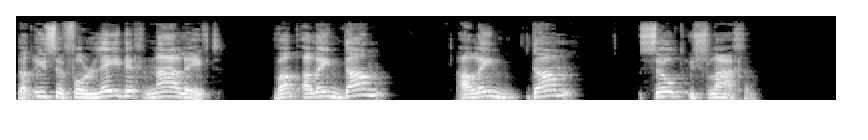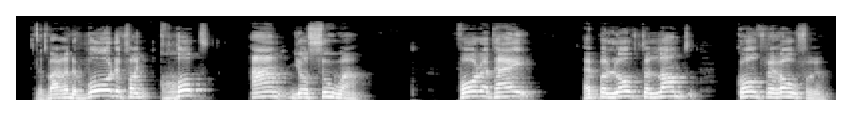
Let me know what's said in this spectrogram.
dat u ze volledig naleeft. Want alleen dan, alleen dan zult u slagen. Het waren de woorden van God aan Joshua. Voordat hij het beloofde land kon veroveren.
